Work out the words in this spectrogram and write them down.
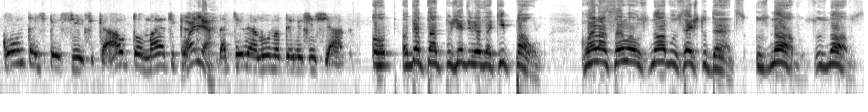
conta específica, automática, Olha. daquele aluno beneficiado. Ô, ô, deputado, por gentileza aqui, Paulo, com relação aos novos estudantes, os novos, os novos,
